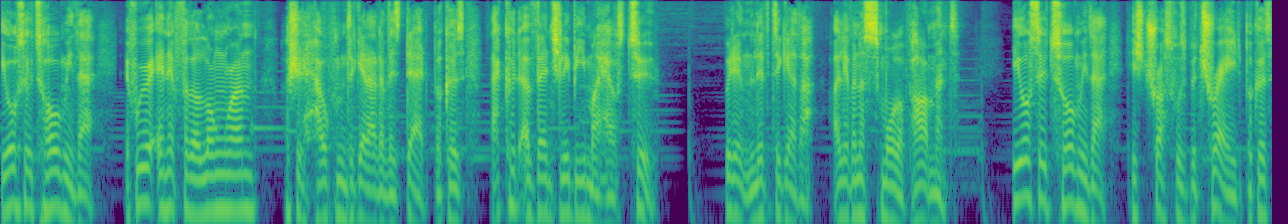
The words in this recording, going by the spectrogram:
He also told me that if we were in it for the long run, I should help him to get out of his debt because that could eventually be my house too. We don't live together, I live in a small apartment. He also told me that his trust was betrayed because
